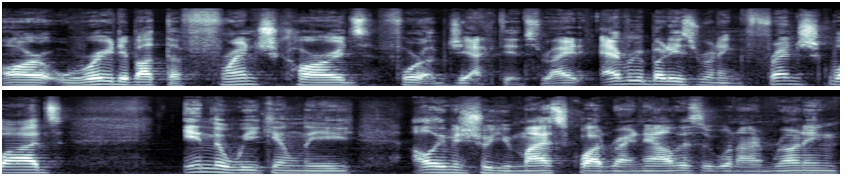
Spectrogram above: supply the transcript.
are worried about the French cards for objectives, right? Everybody's running French squads in the weekend league. I'll even show you my squad right now. This is what I'm running.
